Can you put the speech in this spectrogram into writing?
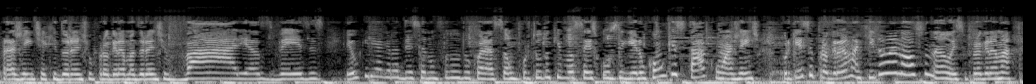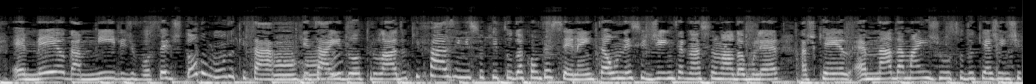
pra gente aqui durante o programa, durante várias vezes. Eu queria agradecer no fundo do coração por tudo que vocês conseguiram conquistar com a gente, porque esse programa aqui não é nosso, não. Esse programa é meu, da Mili, de você, de todo mundo que tá, Uhum. que tá aí do outro lado, que fazem isso aqui tudo acontecer, né? Então, nesse Dia Internacional da Mulher, acho que é, é nada mais justo do que a gente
